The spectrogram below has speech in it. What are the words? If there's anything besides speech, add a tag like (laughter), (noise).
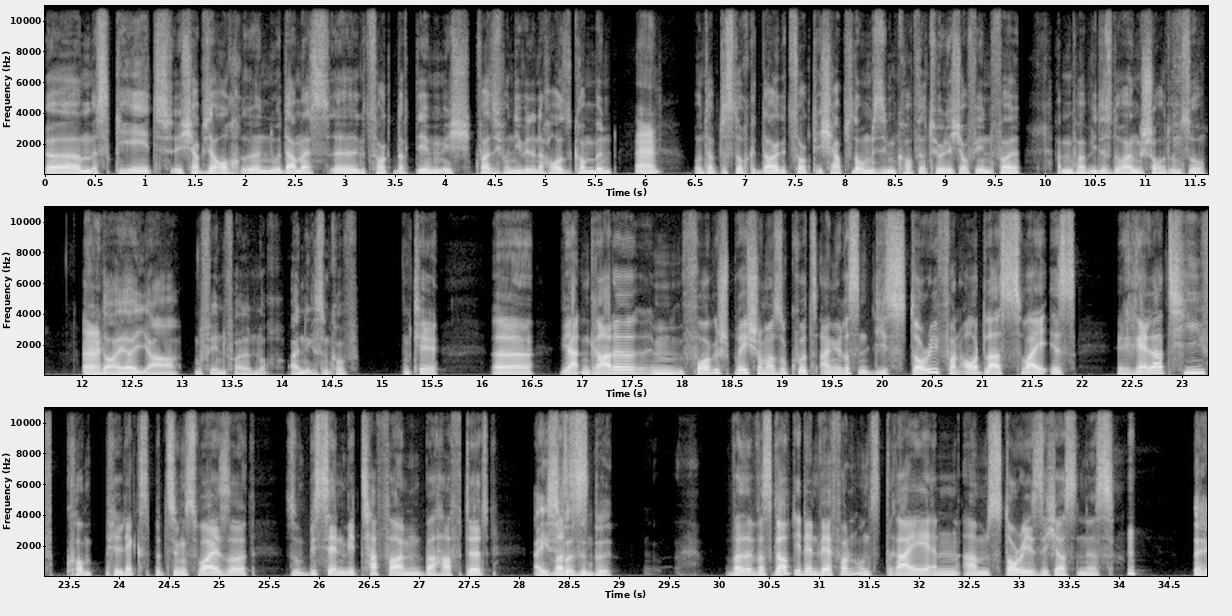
Ähm, es geht. Ich habe ja auch äh, nur damals äh, gezockt, nachdem ich quasi von nie wieder nach Hause gekommen bin. Mhm. Und habe das doch da gezockt. Ich habe es noch ein bisschen im Kopf natürlich, auf jeden Fall. Habe mir ein paar Videos noch angeschaut und so. Von Mhm. daher, ja, auf jeden Fall noch einiges im Kopf. Okay. Äh, wir hatten gerade im Vorgespräch schon mal so kurz angerissen, die Story von Outlast 2 ist relativ komplex, beziehungsweise so ein bisschen Metaphern behaftet. Eigentlich voll simpel. Was, was glaubt ihr denn, wer von uns dreien am Story-sichersten ist?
